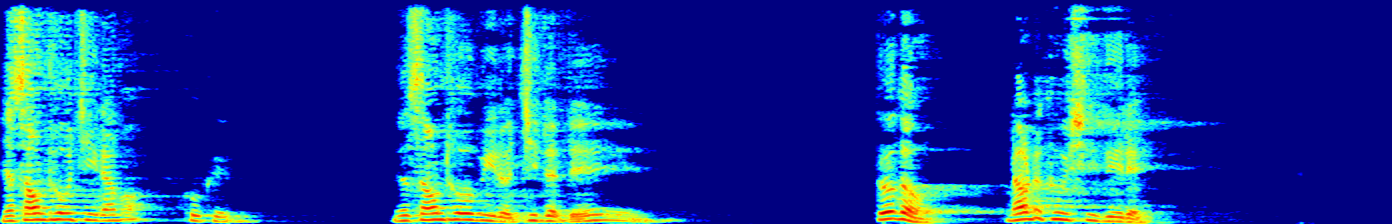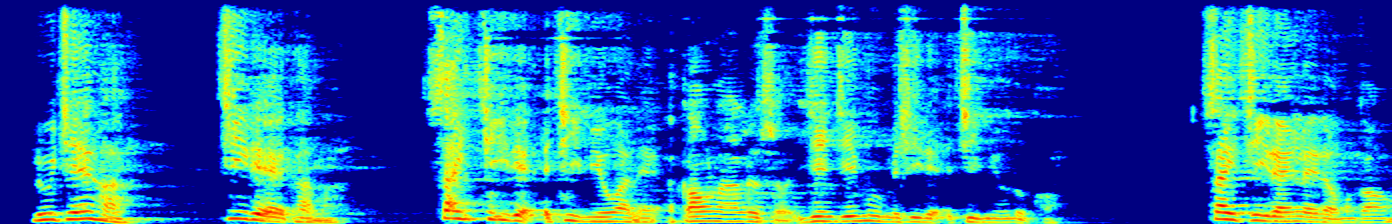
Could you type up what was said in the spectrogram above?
မျက်စောင်းထိုးကြည့်တာပေါ့ခုခေတ်မျက်စောင်းထိုးပြီးတော့ကြည့်တတ်တယ်သို့တော့နောက်တစ်ခုရှိသေးတယ်လူချင်းဟာကြည့်တဲ့အခါမှာစိုက်ကြည့်တဲ့အကြည့်မျိုးကလည်းအကောင်းလားလို့ဆိုယဉ်ကျေးမှုမရှိတဲ့အကြည့်မျိုးလို့ခေါ်စိုက်ကြည့်တိုင်းလည်းတော့မကောင်း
